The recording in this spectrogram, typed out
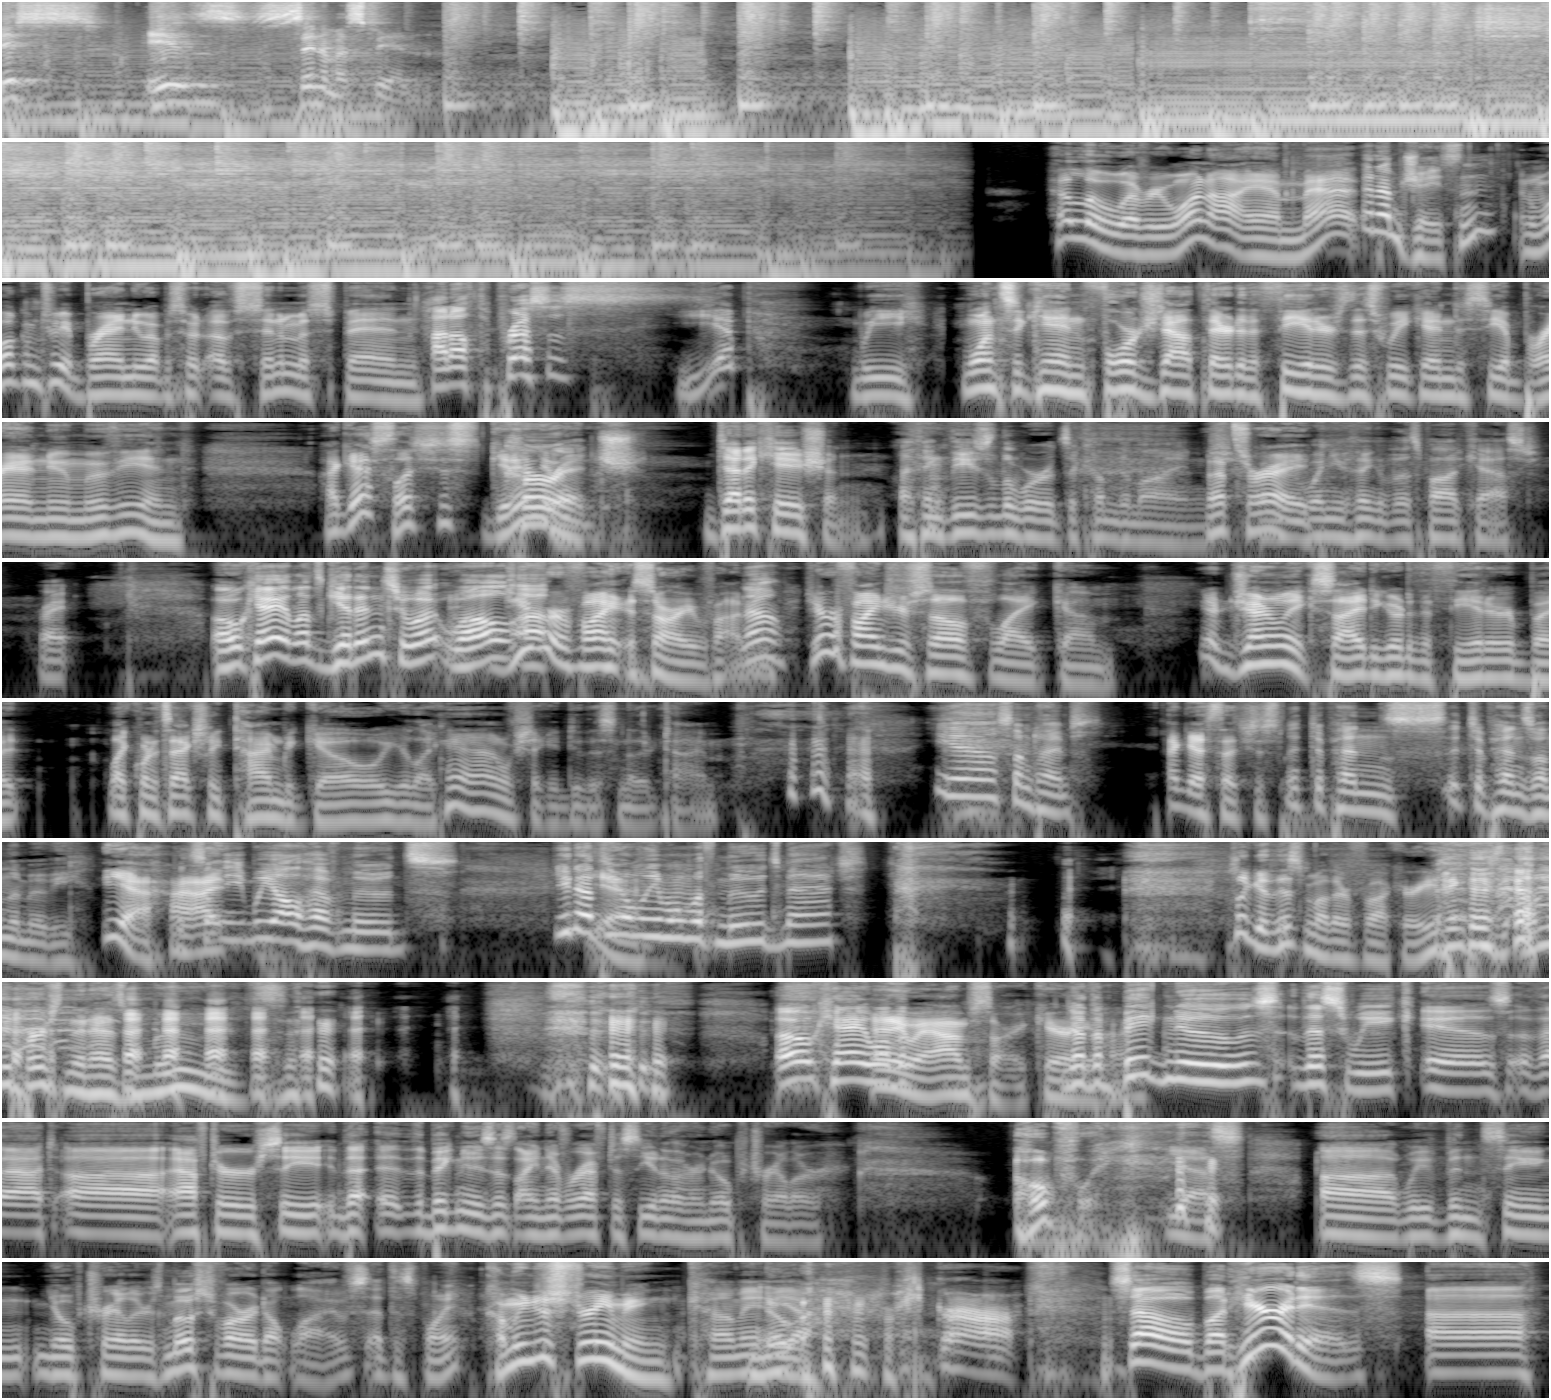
This is Cinema Spin. Hello, everyone. I am Matt, And I'm Jason. and welcome to a brand new episode of Cinema Spin. Hot off the presses. Yep. We once again forged out there to the theaters this weekend to see a brand new movie, and I guess let's just get into it. Courage. Dedication. I think these are the words that come to mind. That's right. When you think of this podcast. Right. Okay, let's get into it. Well, Do you uh, ever find sorry, No. Do you ever find yourself like um, you know, generally excited to go to the theater, but like when it's actually time to go, you're like, eh, I wish I could do this another time. yeah, sometimes. I guess that's just It depends. It depends on the movie. yeah. I, we all have moods. You're not the only one with moods, Matt. look at this motherfucker. He thinks he's the only person that has moods. Okay, well, the- anyway, I'm sorry. Carry Now the big news this week is that uh, after see the, the big news is I never have to see another Nope trailer. hopefully Yes, uh, we've been seeing Nope trailers most of our adult lives at this point. coming to streaming. Coming, Nope. yeah. so, but here it is. Uh,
